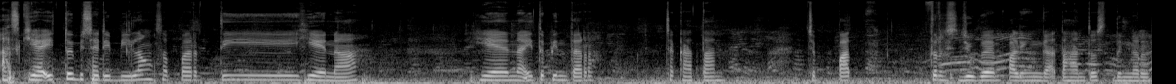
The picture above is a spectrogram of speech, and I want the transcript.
Askia itu bisa dibilang seperti hiena. Hiena itu pintar, cekatan, cepat, terus juga yang paling nggak tahan terus denger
